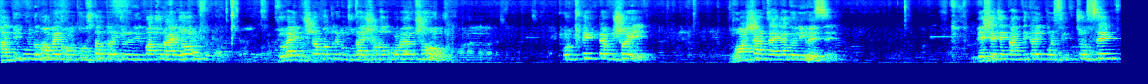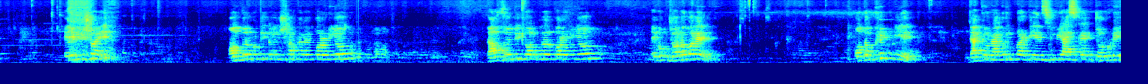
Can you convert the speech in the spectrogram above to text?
শান্তিপূর্ণভাবে ক্ষমতা হস্তান্তরের জন্য নির্বাচন আয়োজন, জুলাই ঘোষণাপত্র এবং জুলাই সনদ প্রণয়ন সহ প্রত্যেকটা বিষয়ে ধোয়াশার জায়গা তৈরি হয়েছে। দেশে যে ক্রান্তিকালীন পরিস্থিতি চলছে, এই বিষয়ে অন্তর্বর্তীকালীন সরকারের করণীয়, রাজনৈতিক দলগুলোর করণীয় এবং জনগণের পদক্ষেপ নিয়ে জাতীয় নাগরিক পার্টি এনসিপি আজকে জরুরি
